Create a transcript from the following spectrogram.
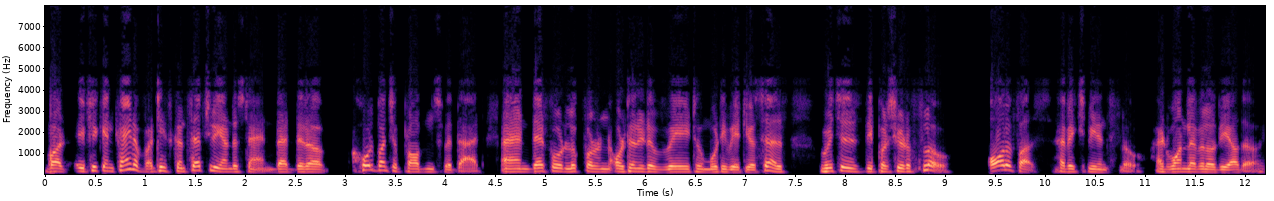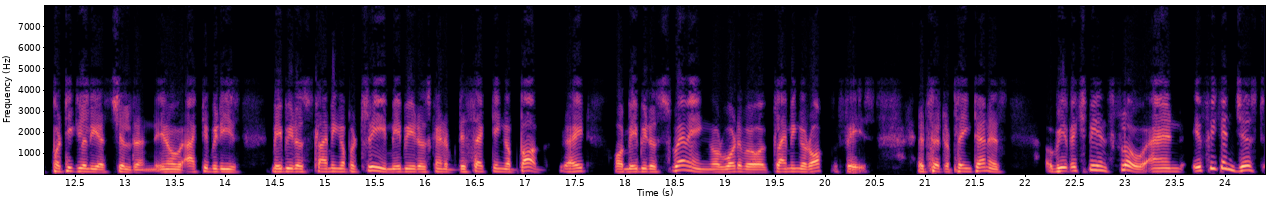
But if you can kind of at least conceptually understand that there are a whole bunch of problems with that, and therefore look for an alternative way to motivate yourself, which is the pursuit of flow. All of us have experienced flow at one level or the other, particularly as children. You know, activities, maybe it was climbing up a tree, maybe it was kind of dissecting a bug, right? Or maybe it was swimming or whatever, or climbing a rock face, etc., playing tennis we've experienced flow. And if we can just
